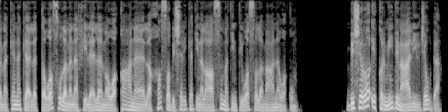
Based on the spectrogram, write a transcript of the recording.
مكانك للتواصل من خلال مواقعنا الخاصة بشركتنا العاصمة تواصل معنا وقم. بشراء قرميد عالي الجودة.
